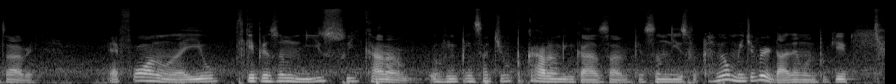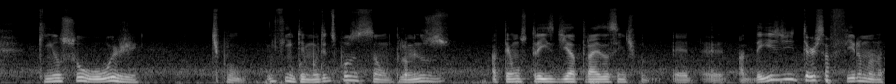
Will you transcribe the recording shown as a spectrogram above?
sabe? É foda, mano. Aí eu fiquei pensando nisso e, cara, eu vim pensativo pra caramba em casa, sabe? Pensando nisso. Falei, realmente é verdade, né, mano? Porque quem eu sou hoje Tipo, enfim, tem muita disposição. Pelo menos até uns três dias atrás, assim, tipo, é, é, desde terça-feira, mano.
